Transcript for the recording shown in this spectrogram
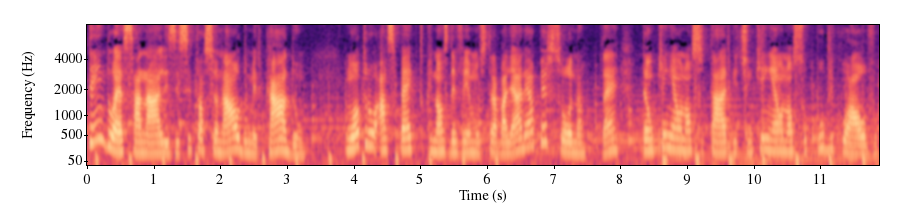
Tendo essa análise situacional do mercado, um outro aspecto que nós devemos trabalhar é a persona né? Então, quem é o nosso target, quem é o nosso público-alvo?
